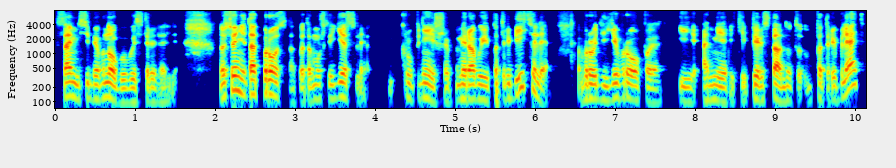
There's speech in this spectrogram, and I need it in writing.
сами себе в ногу выстрелили. Но все не так просто, потому что если крупнейшие мировые потребители, вроде Европы и Америки, перестанут потреблять,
